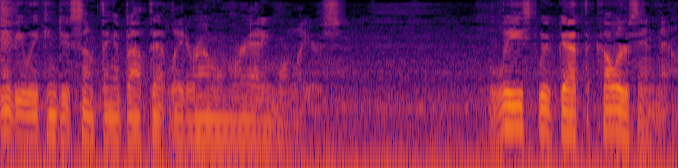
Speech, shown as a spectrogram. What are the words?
maybe we can do something about that later on when we're adding more layers. At least we've got the colors in now.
